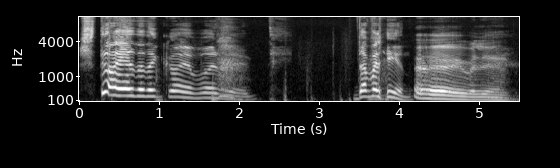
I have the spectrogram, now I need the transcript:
Что это такое, боже? Да блин. Эй, блин.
